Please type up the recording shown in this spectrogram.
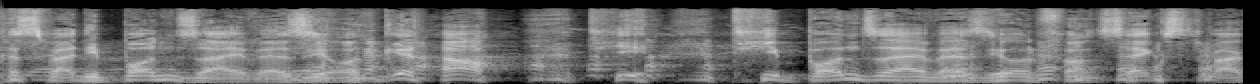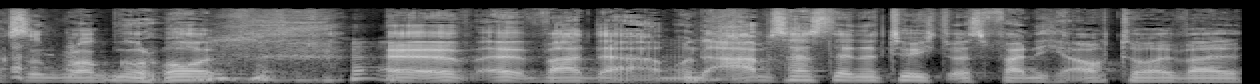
das war die Bonsai-Version, genau. Die, die Bonsai-Version von Sex, Drugs und Rock'n'Roll äh, äh, war da. Und abends hast du natürlich, das fand ich auch toll, weil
